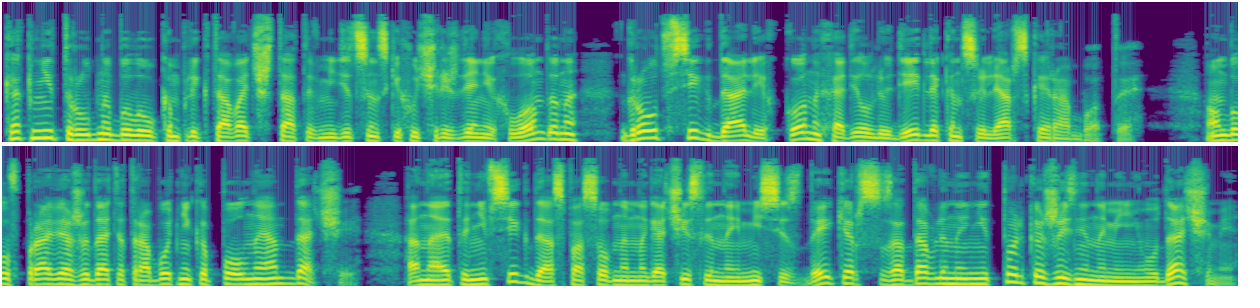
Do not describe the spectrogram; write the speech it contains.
Как ни трудно было укомплектовать штаты в медицинских учреждениях Лондона, Гроуд всегда легко находил людей для канцелярской работы. Он был вправе ожидать от работника полной отдачи, а на это не всегда способны многочисленные миссис Дейкерс, задавленные не только жизненными неудачами,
